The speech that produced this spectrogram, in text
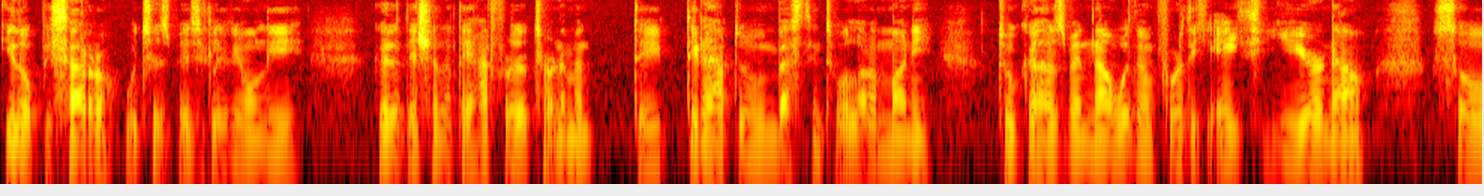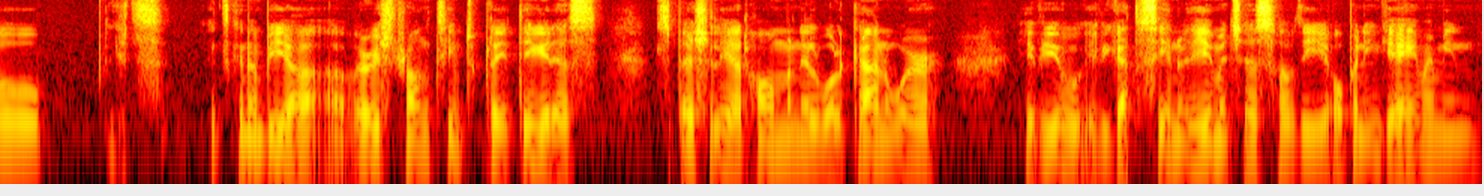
Guido Pizarro, which is basically the only good addition that they had for the tournament. They didn't have to invest into a lot of money. Tuca has been now with them for the eighth year now, so it's it's gonna be a, a very strong team to play Tigres, especially at home in El Volcán, where if you if you got to see any of the images of the opening game, I mean,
